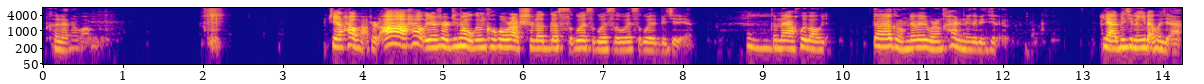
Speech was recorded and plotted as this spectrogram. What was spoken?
可怜的王哥。今天还有啥事儿了啊？还有一件事儿，今天我跟 Coco 我俩吃了个死贵死贵死贵死贵的冰淇淋，嗯，跟大家汇报一下。大家可能在微博上看见那个冰淇淋，俩冰淇淋一百块钱，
